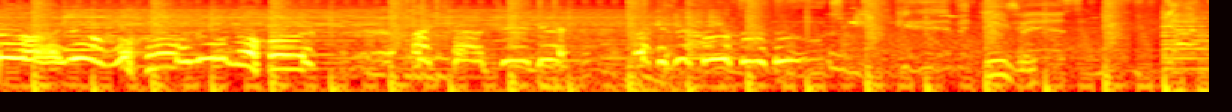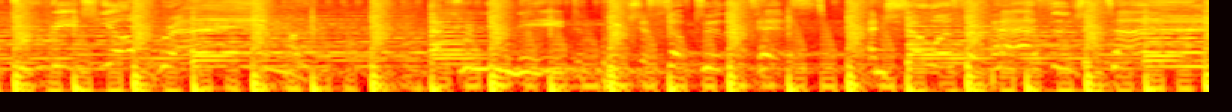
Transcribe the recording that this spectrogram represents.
Oh, no, no, no, no, I can't take it. Easy. Got to reach your prime. That's when you need to put yourself to the test and show us the passage of time.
